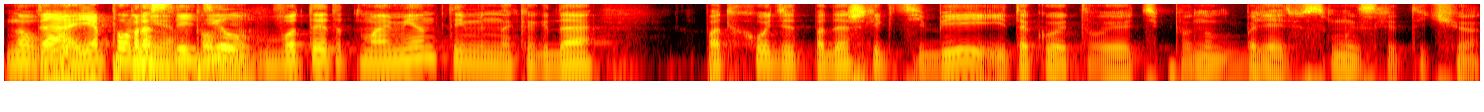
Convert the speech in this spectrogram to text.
ну, да, вот я помню, проследил помню. вот этот момент именно, когда подходят, подошли к тебе и такое твое, типа, ну, блядь, в смысле, ты чё?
